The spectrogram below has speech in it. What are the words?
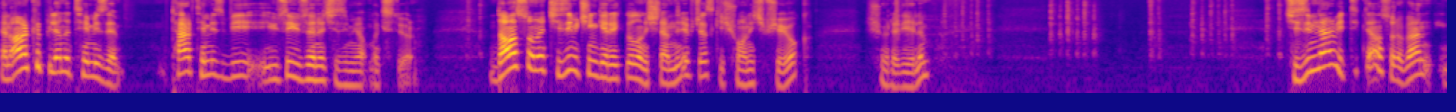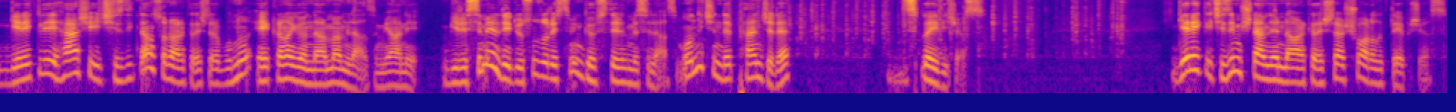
Yani arka planı temizle. Tertemiz bir yüzey üzerine çizim yapmak istiyorum. Daha sonra çizim için gerekli olan işlemleri yapacağız ki şu an hiçbir şey yok. Şöyle diyelim. Çizimler bittikten sonra ben gerekli her şeyi çizdikten sonra arkadaşlar bunu ekrana göndermem lazım. Yani bir resim elde ediyorsunuz o resmin gösterilmesi lazım. Onun için de pencere display diyeceğiz. Gerekli çizim işlemlerini arkadaşlar şu aralıkta yapacağız.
